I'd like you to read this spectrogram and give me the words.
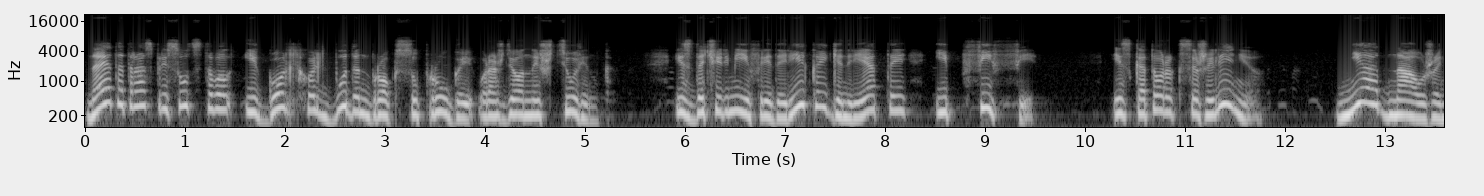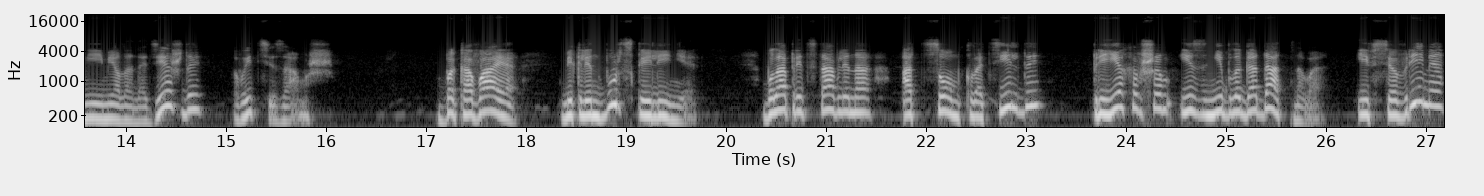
На этот раз присутствовал и Гольдхольд Буденброк с супругой, урожденной Штювинг, и с дочерьми Фредерикой, Генриеттой и Пфиффи, из которых, к сожалению, ни одна уже не имела надежды выйти замуж. Боковая Мекленбургская линия была представлена отцом Клотильды, приехавшим из неблагодатного и все время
